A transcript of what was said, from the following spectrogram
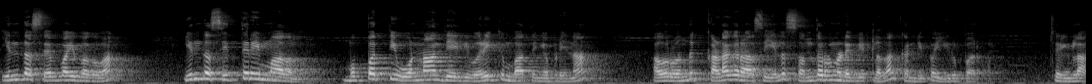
இந்த செவ்வாய் பகவான் இந்த சித்திரை மாதம் முப்பத்தி ஒன்றாம் தேதி வரைக்கும் பார்த்தீங்க அப்படின்னா அவர் வந்து கடக ராசியில் சந்திரனுடைய வீட்டில் தான் கண்டிப்பாக இருப்பார். சரிங்களா?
